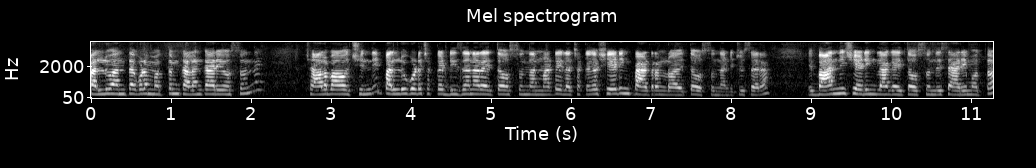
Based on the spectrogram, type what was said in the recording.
పళ్ళు అంతా కూడా మొత్తం కలంకారీ వస్తుంది. చాలా బాగా వచ్చింది. పళ్ళు కూడా చక్కగా డిజైనర్ అయితే వస్తుంది అనమాట ఇలా చక్కగా షేడింగ్ ప్యాటర్న్లో అయితే వస్తుందండి. చూసారా? ఇది బాగుంది షేడింగ్ లాగా అయితే వస్తుంది శారీ మొత్తం.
